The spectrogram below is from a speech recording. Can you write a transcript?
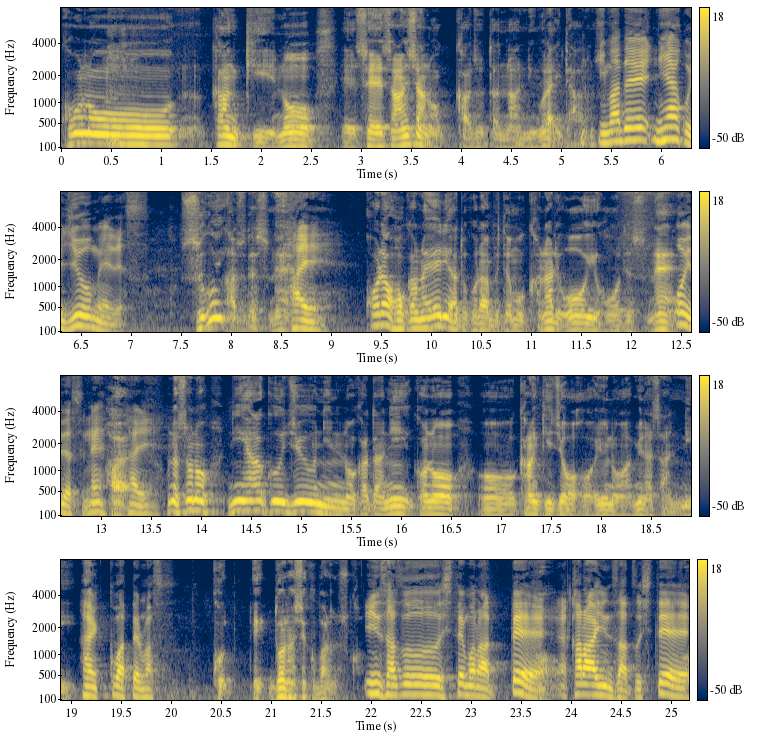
この寒気の、えー、生産者の数って何人ぐらいいてはるんですか？今で210名です。すごい数ですね。はいこれは他のエリアと比べてもかなり多い方ですね。多いですね。はい。はい、その210人の方にこの換気情報いうのは皆さんにはい配ってます。こえどないして配るんですか？印刷してもらって、カラー印刷して、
